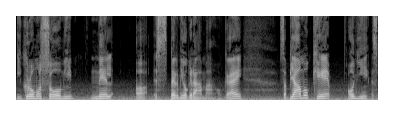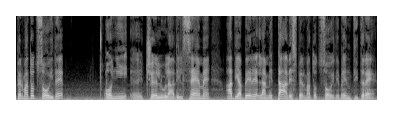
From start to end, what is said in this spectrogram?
i cromosomi nel uh, spermiogramma, ok? Sappiamo che ogni spermatozoide, ogni eh, cellula del seme ha di avere la metà dei spermatozoidi, 23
